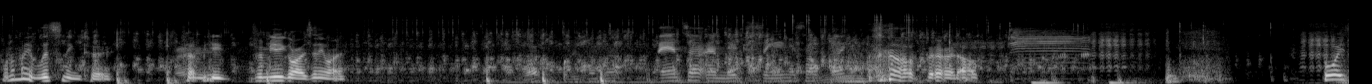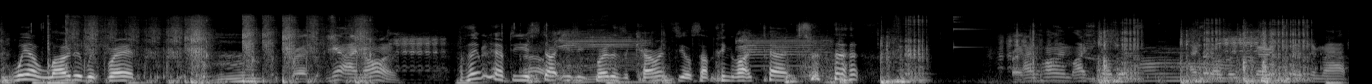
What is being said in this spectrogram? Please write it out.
What am I listening to? From you, from you guys, anyway. What? What are you talking about? Fanta and Luke singing something. oh, fair enough. Boys, we are loaded with bread. Bread. Yeah, I know. I think we have to use, Oh. start using bread as a currency or something like that. I'm home. I stole Luke's. I stole Luke's buried treasure map.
